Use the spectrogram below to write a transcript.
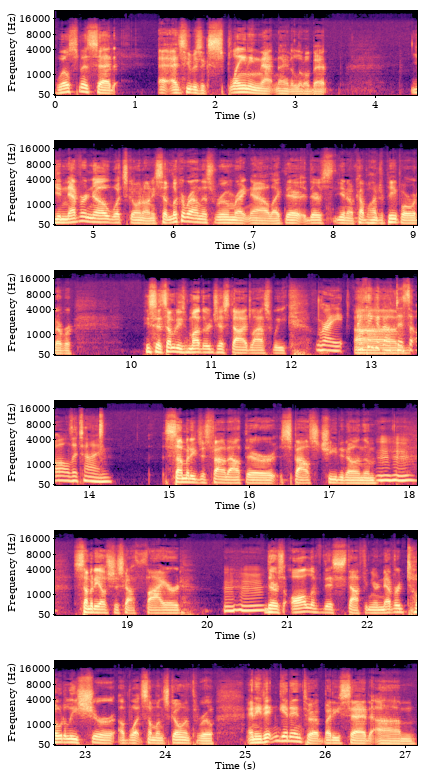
Will Smith said, a- as he was explaining that night a little bit, you never know what's going on. He said, look around this room right now. Like there, there's, you know, a couple hundred people or whatever. He said, somebody's mother just died last week. Right. I think about Um, this all the time. Somebody just found out their spouse cheated on them. Mm-hmm. Somebody else just got fired. There's all of this stuff, and you're never totally sure of what someone's going through. And he didn't get into it, but he said, um,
